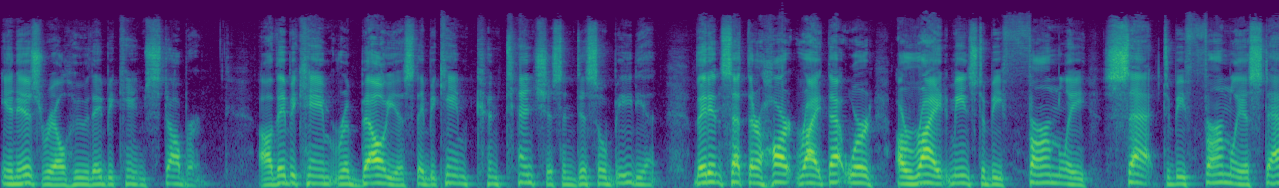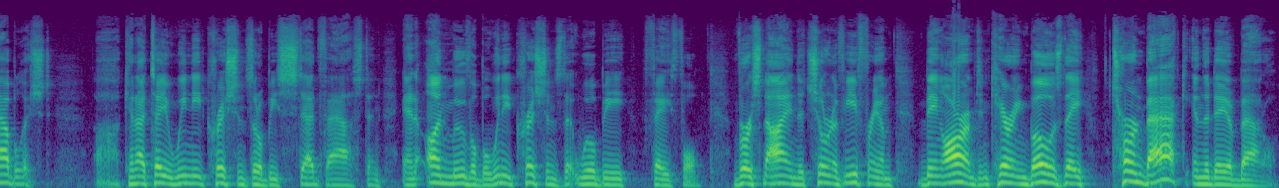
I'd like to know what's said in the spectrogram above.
in Israel who they became stubborn. Uh, they became rebellious. They became contentious and disobedient. They didn't set their heart right. That word aright means to be firmly set, to be firmly established. Uh, can I tell you, we need Christians that will be steadfast and, and unmovable. We need Christians that will be faithful. Verse 9 the children of Ephraim, being armed and carrying bows, they turn back in the day of battle.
